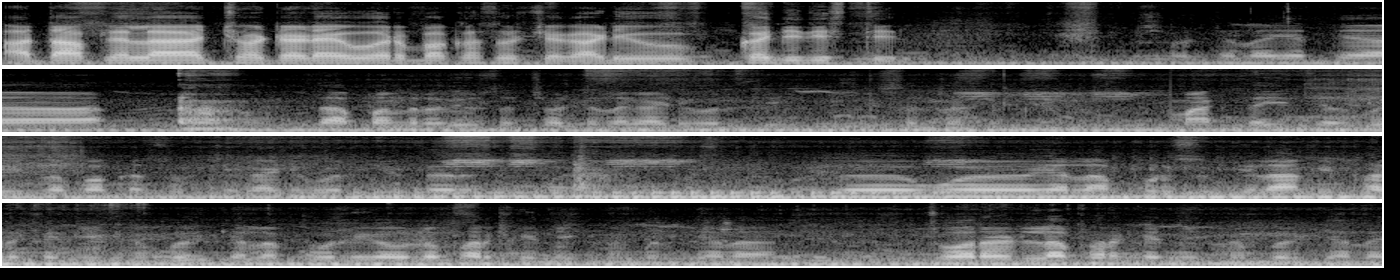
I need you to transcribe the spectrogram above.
आता आपल्याला छोट्या ड्रायव्हर बकासूरच्या गाडीवर कधी दिसतील? छोट्याला येत्या दहा पंधरा दिवसात छोट्याला गाडीवरती दिसत होते मागचा इतिहास बघितला बकासूरच्या गाडीवरती तर अं, व याला फुरसुंगीला आम्ही फरकाने एक नंबर केला कोरेगावला फरकाने एक नंबर केला चोराडला फरकाने एक नंबर केला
